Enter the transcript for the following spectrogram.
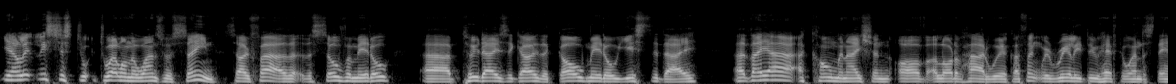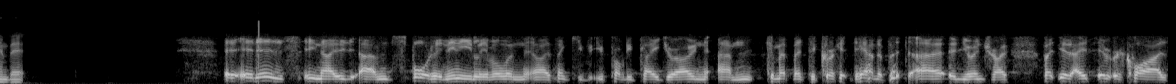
you know, let, us just dwell on the ones we've seen so far. The, the silver medal uh, two days ago, the gold medal yesterday. Uh, they are a culmination of a lot of hard work. I think we really do have to understand that. It is, you know, um, sport at any level, and I think you've, you've probably played your own um, commitment to cricket down a bit uh, in your intro. But you know, it, it requires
